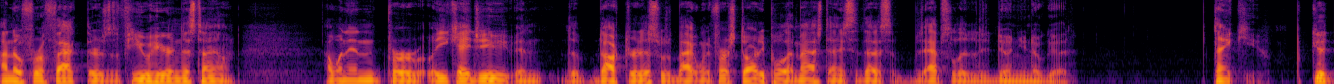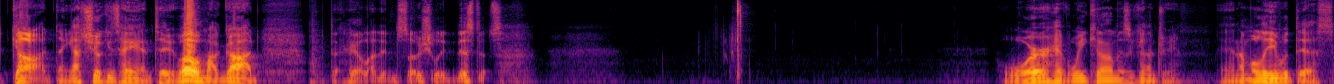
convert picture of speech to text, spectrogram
I know for a fact there's a few here in this town. I went in for EKG and the doctor, this was back when it first started, he pulled that mask down. He said, That is absolutely doing you no good. Thank you. Good God. Thank you. I shook his hand too. Oh my God. What the hell? I didn't socially distance. Where have we come as a country? And I'm going to leave with this.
